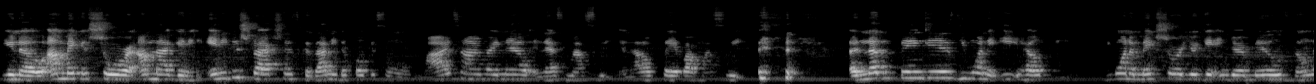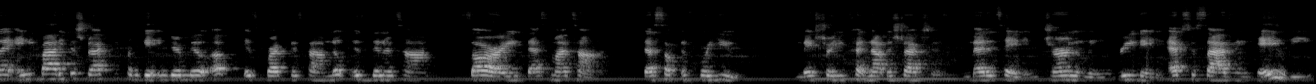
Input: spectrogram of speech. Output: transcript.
You know, I'm making sure I'm not getting any distractions because I need to focus on my time right now, and that's my sleep. And I don't play about my sleep. Another thing is you want to eat healthy. You want to make sure you're getting your meals. Don't let anybody distract you from getting your meal up. It's breakfast time. Nope, it's dinner time. Sorry, that's my time. That's something for you. Make sure you're cutting out distractions meditating, journaling, reading, exercising daily,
